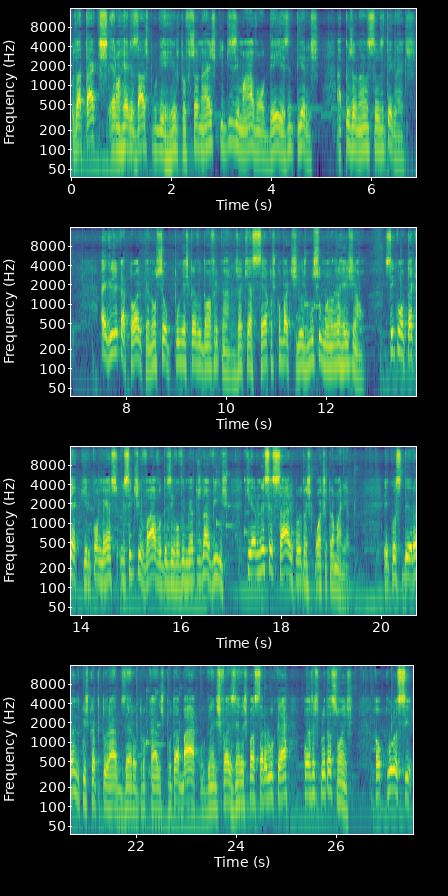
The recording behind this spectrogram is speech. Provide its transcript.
Os ataques eram realizados por guerreiros profissionais que dizimavam aldeias inteiras, aprisionando seus integrantes. A Igreja Católica não se opunha à escravidão africana, já que há séculos combatia os muçulmanos na região sem contar que aquele comércio incentivava o desenvolvimento dos navios, que eram necessários para o transporte ultramarino. E considerando que os capturados eram trocados por tabaco, grandes fazendas passaram a lucrar com essas plantações. Calcula-se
